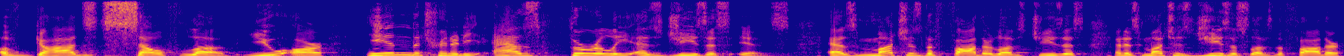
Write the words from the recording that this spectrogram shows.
of God's self love. You are in the Trinity as thoroughly as Jesus is. As much as the Father loves Jesus, and as much as Jesus loves the Father,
